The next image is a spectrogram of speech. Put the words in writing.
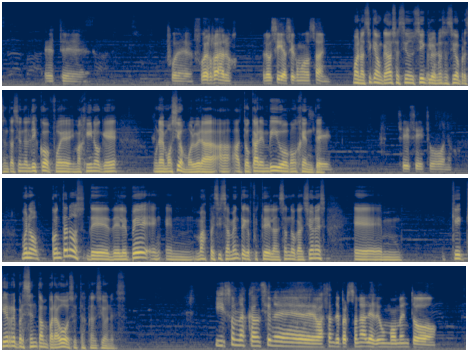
Este, fue, fue raro. pero sí, hacía como dos años. Bueno, así que aunque haya sido un ciclo y no haya sido presentación del disco, fue, imagino que una emoción volver a, tocar en vivo con gente. Sí, sí, estuvo bueno. Bueno, contanos de, del EP, en, más precisamente que fuiste lanzando canciones. Eh, ¿qué, representan para vos estas canciones? Y son unas canciones bastante personales de un momento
